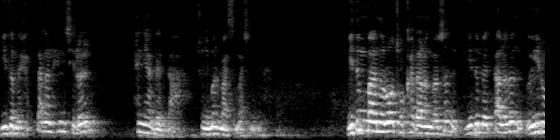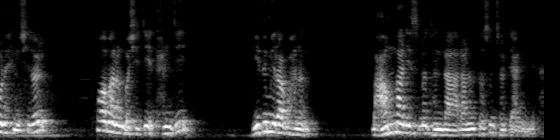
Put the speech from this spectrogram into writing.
믿음에 합당한 행실을 행해야 된다. 주님은 말씀하십니다. 믿음만으로 족하다는 것은 믿음에 따르는 의로운 행실을 포함하는 것이지 단지 믿음이라고 하는 마음만 있으면 된다라는 뜻은 절대 아닙니다.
